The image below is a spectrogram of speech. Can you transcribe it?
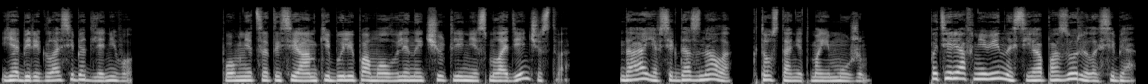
я берегла себя для него». «Помнится, тессианки были помолвлены чуть ли не с младенчества?» «Да, я всегда знала, кто станет моим мужем. Потеряв невинность, я опозорила себя».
